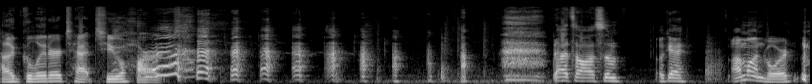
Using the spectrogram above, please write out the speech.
A glitter tattoo heart. That's awesome. Okay, I'm on board.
